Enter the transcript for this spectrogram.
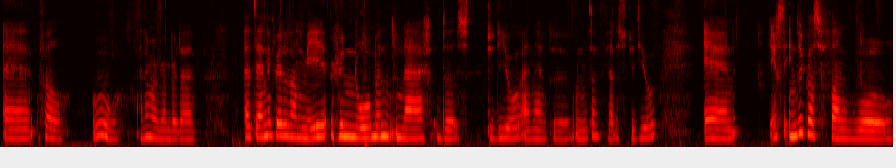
En, ofwel... Oeh, I don't remember that. Uiteindelijk werden we dan meegenomen naar de studio en naar de, hoe noemt dat? Ja, de studio. En eerste indruk was van, wow,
